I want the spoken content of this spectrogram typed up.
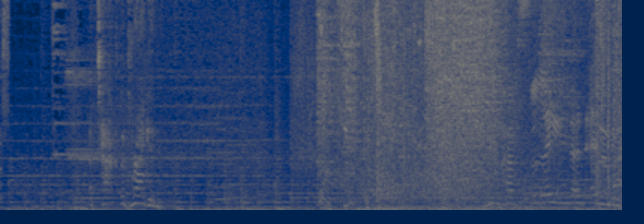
us. Attack the dragon. You have slain an enemy.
